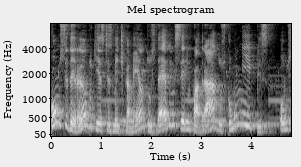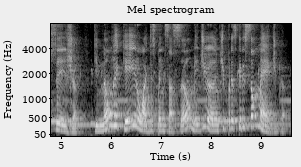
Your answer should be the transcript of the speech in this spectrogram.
Considerando que estes medicamentos devem ser enquadrados como MIPs, ou seja, que não requeiram a dispensação mediante prescrição médica.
